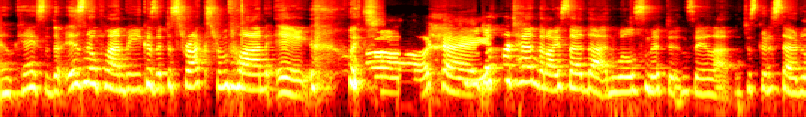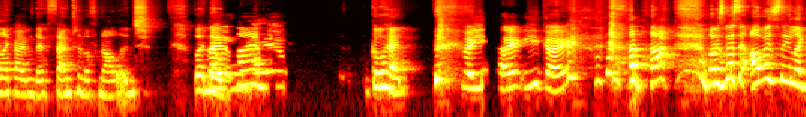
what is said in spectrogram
Okay, so there is no plan B because it distracts from plan A. Which oh, okay. Just pretend that I said that and Will Smith didn't say that. It's just going to sound like I'm the fountain of knowledge. But no, no plan. Go ahead. No, you go, you go. I was gonna say, obviously, like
